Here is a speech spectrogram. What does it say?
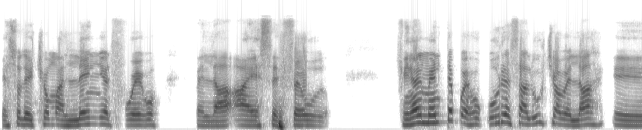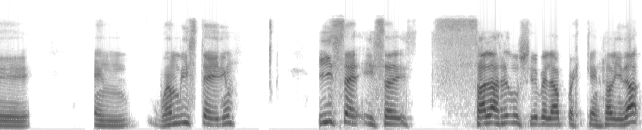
eso le echó más leña al fuego, ¿verdad? A ese feudo. Finalmente pues ocurre esa lucha, ¿verdad? Eh, en Wembley Stadium y se, y se sale a reducir, ¿verdad? Pues que en realidad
